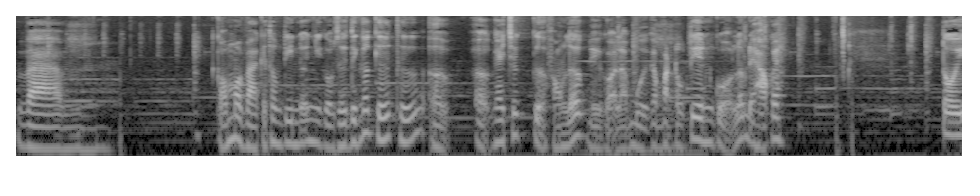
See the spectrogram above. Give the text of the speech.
và có một vài cái thông tin nữa như kiểu giới tính các thứ thứ ở ở ngay trước cửa phòng lớp để gọi là buổi gặp mặt đầu tiên của lớp đại học ấy. Tôi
